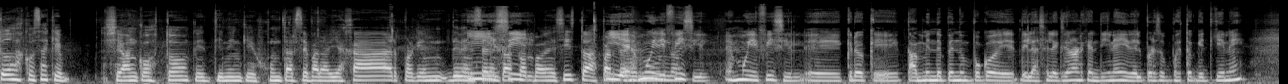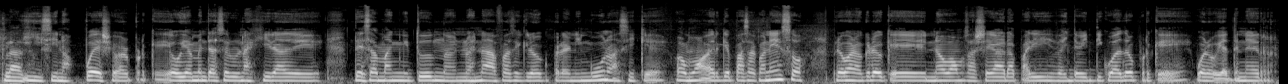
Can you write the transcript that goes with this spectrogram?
Todas cosas que llevan costo, que tienen que juntarse para viajar, porque deben ser en todas, sí, todas partes Y es muy difícil, es muy difícil. Eh, creo que también depende un poco de, la selección argentina y del presupuesto que tiene. Claro. Y si nos puede llevar, porque obviamente hacer una gira de, de esa magnitud no, no, es nada fácil, creo que para ninguno, así que vamos a ver qué pasa con eso. Pero bueno, creo que no vamos a llegar a París 2024 porque, bueno, voy a tener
